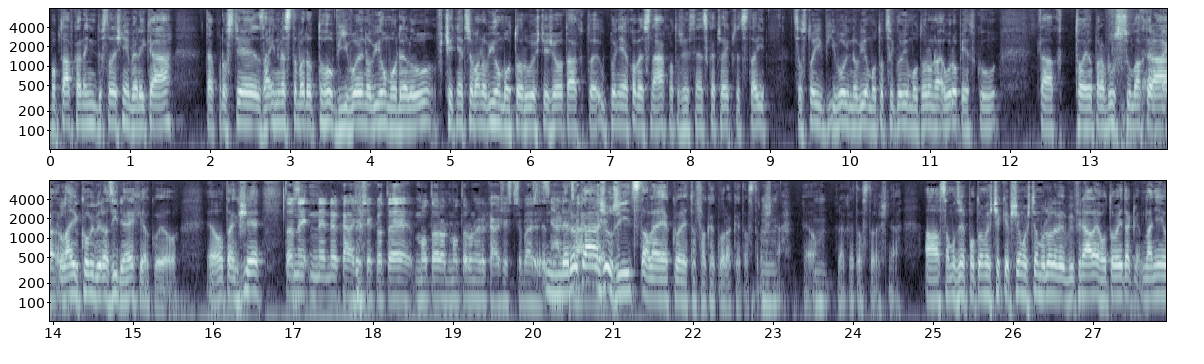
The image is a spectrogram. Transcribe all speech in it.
poptávka není dostatečně veliká, tak prostě zainvestovat do toho vývoje nového modelu, včetně třeba nového motoru, ještě, že jo, tak to je úplně jako ve snách, protože si dneska člověk představí, co stojí vývoj nového motocyklového motoru na Euro 5, tak to je opravdu suma, která lajkovi vyrazí dech. Jako jo. Jo, takže... To ne, nedokážeš, jako to je motor od motoru, nedokážeš třeba říct nějak Nedokážu řádově. říct, ale jako je to fakt jako raketa strašná. Mm. Jo, mm. Raketa strašná. A samozřejmě potom ještě ke všemu, ještě model v finále je hotový, tak na něj je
